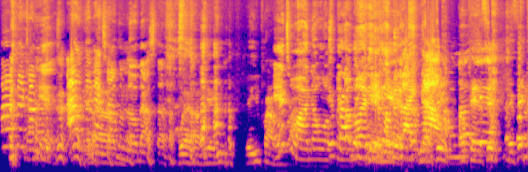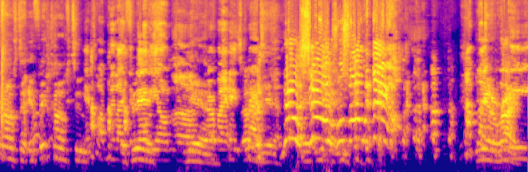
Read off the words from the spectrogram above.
I don't think I'm yes. I don't think I tell them no about stuff. well yeah you, yeah, you probably right. Antwan don't want to spend no money. did. He's gonna be like, Yeah, no. if it- okay if it, if it comes to if it comes to Antwan be like the daddy was- on uh, yeah. Everybody Hates uh, yeah No, Yeah, Shells, yeah. what's wrong with them? I'm like, Yeah, right.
